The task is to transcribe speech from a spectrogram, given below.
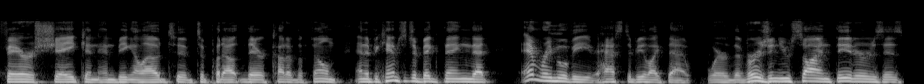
fair shake and, and being allowed to to put out their cut of the film, and it became such a big thing that every movie has to be like that, where the version you saw in theaters is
